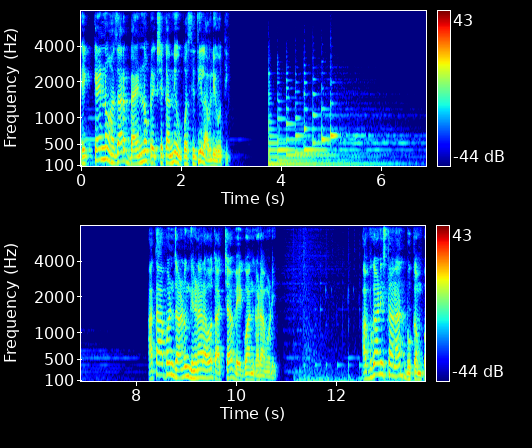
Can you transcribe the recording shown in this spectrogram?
एक्क्याण्णव हजार ब्याण्णव प्रेक्षकांनी उपस्थिती लावली होती. आता आपण जाणून घेणार आहोत आजच्या वेगवान घडामोडी. अफगाणिस्तानात भूकंप.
